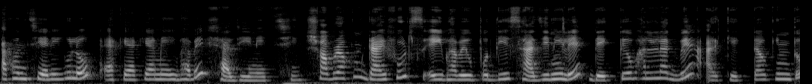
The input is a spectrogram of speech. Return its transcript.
এখন চেরিগুলো একে একে আমি এইভাবে সাজিয়ে নিচ্ছি। সব রকম ড্রাই ফ্রুটস এইভাবে উপর দিয়ে সাজিয়ে নিলে দেখতেও ভালো লাগবে আর কেকটাও কিন্তু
